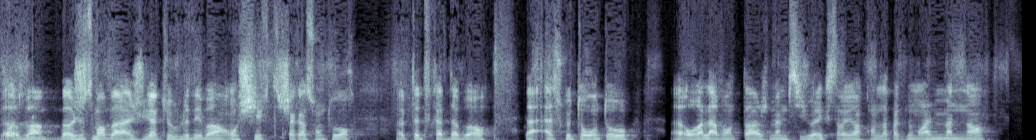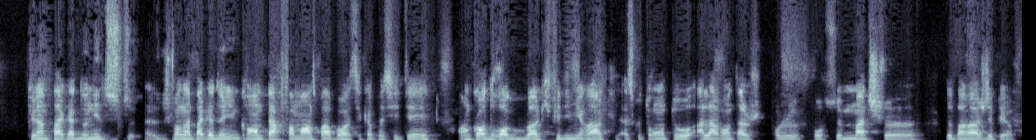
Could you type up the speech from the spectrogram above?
Bah, bah, bah, justement, bah, Julien, tu ouvres le débat. On shift chacun son tour. Euh, Peut-être Fred d'abord. Bah, Est-ce que Toronto euh, aura l'avantage, même s'il joue à l'extérieur, contre l'Impact de Montréal, maintenant que l'Impact a donné, de- euh, je pense que l'Impact a donné une grande performance par rapport à ses capacités. Encore Drogba qui fait des miracles. Est-ce que Toronto a l'avantage pour le pour ce match euh, de barrage des playoffs?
